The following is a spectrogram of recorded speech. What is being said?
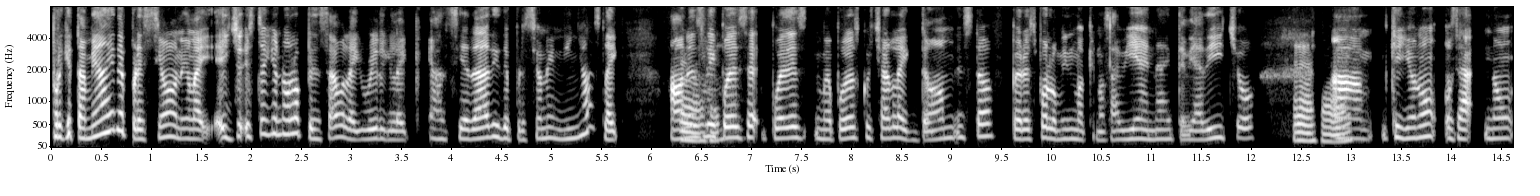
porque también hay depresión y like esto yo no lo pensaba like really like ansiedad y depresión en niños like honestly puedes puedes me puedo escuchar like dumb and stuff pero es por lo mismo que no sabía y nadie te había dicho que yo no o sea no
